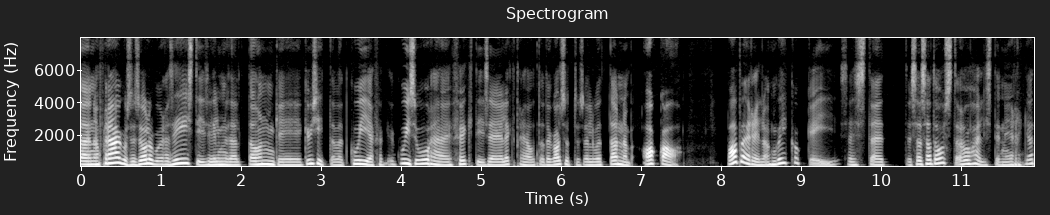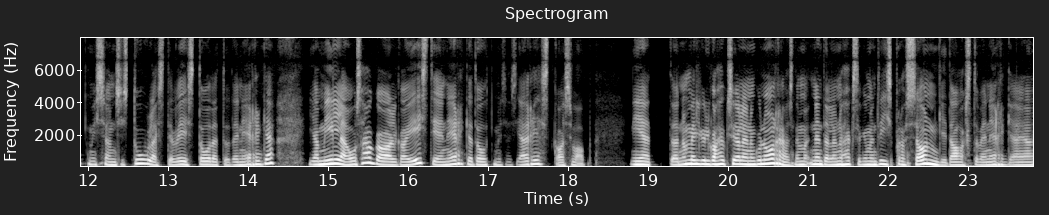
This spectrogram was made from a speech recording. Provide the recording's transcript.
et noh, praeguses olukorras Eestis ilmselt ongi küsitav, et kui efek-, kui suure efekti see elektriautode kasutuselevõtt annab, aga paberil on kõik okei okay,, sest et sa saad osta rohelist energiat, mis on siis tuulest ja veest toodetud energia ja mille osakaal ka Eesti energiatootmises järjest kasvab. nii et noh, meil küll kahjuks ei ole nagu Norras, nendel on üheksakümmend viis prossa ongi taastuvenergia ja,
